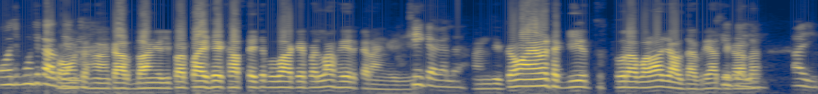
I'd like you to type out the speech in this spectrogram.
ਪਹੁੰਚ ਪਹੁੰਚ ਕਰ ਪਹੁੰਚ ਦਿਆਂਗੇ ਹਾਂ ਕਰ ਦਾਂਗੇ ਜੀ ਪਰ ਪੈਸੇ ਖਾਤੇ 'ਚ ਪਵਾ ਕੇ ਪਹਿਲਾਂ ਫੇਰ ਕਰਾਂਗੇ ਜੀ। ਠੀਕ ਆ ਗੱਲ ਹਾਂਜੀ ਕਿਉਂ ਆਇਆ ਨਾ ਠੱਗੀ ਥੋੜਾ ਬੜਾ ਚੱਲਦਾ ਵੀਰੇ ਅੱਜ ਠੀਕ ਆ ਕੱਲ ਜੀ। ਹਾਂਜੀ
